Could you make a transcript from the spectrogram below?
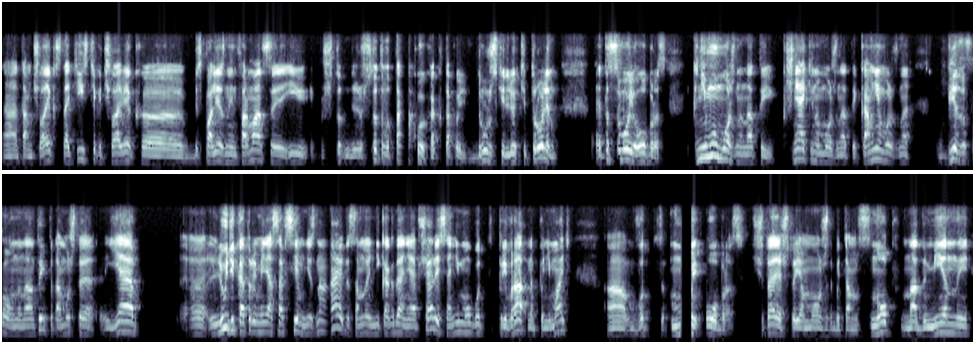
э, там человек статистика, человек э, бесполезной информации и что, что-то вот такое, как такой дружеский легкий троллинг. Это свой образ. К нему можно на «ты», к Шнякину можно на «ты», ко мне можно безусловно, на «ты», потому что я э, люди, которые меня совсем не знают и со мной никогда не общались, они могут превратно понимать а, вот мой образ, считая, что я, может быть, там сноб, надменный,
